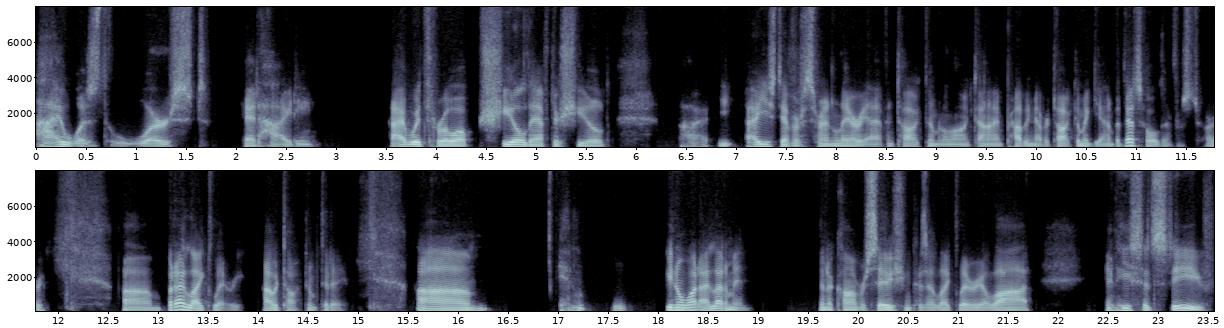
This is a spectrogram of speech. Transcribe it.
I was the worst at hiding. I would throw up shield after shield. Uh, I used to have a friend, Larry. I haven't talked to him in a long time. Probably never talked to him again, but that's a whole different story. Um, but I liked Larry. I would talk to him today. Um, and you know what? I let him in in a conversation because I like Larry a lot. And he said, Steve,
